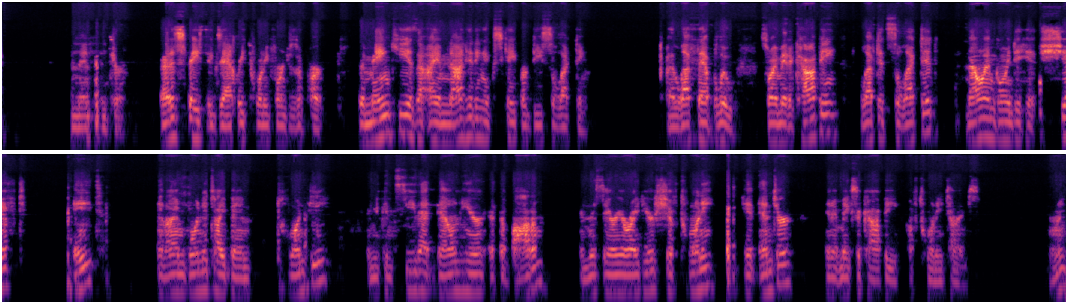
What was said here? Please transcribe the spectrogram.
and then enter. That is spaced exactly 24 inches apart. The main key is that I am not hitting escape or deselecting. I left that blue. So I made a copy, left it selected. Now I'm going to hit Shift 8, and I'm going to type in 20 and you can see that down here at the bottom in this area right here, shift 20, hit enter, and it makes a copy of 20 times. All right.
